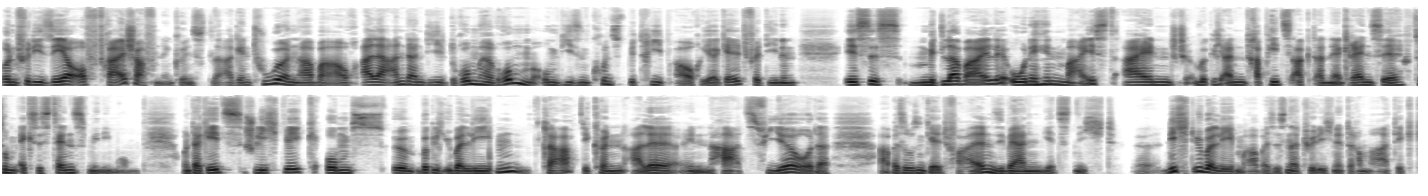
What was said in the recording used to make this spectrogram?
Und für die sehr oft freischaffenden Künstler, Agenturen, aber auch alle anderen, die drumherum um diesen Kunstbetrieb auch ihr Geld verdienen, ist es mittlerweile ohnehin meist ein wirklich ein Trapezakt an der Grenze zum Existenzminimum. Und da geht's schlichtweg ums äh, wirklich Überleben. Klar, die können alle in Hartz IV oder Arbeitslosengeld fallen. Sie werden jetzt nicht nicht überleben, aber es ist natürlich eine Dramatik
